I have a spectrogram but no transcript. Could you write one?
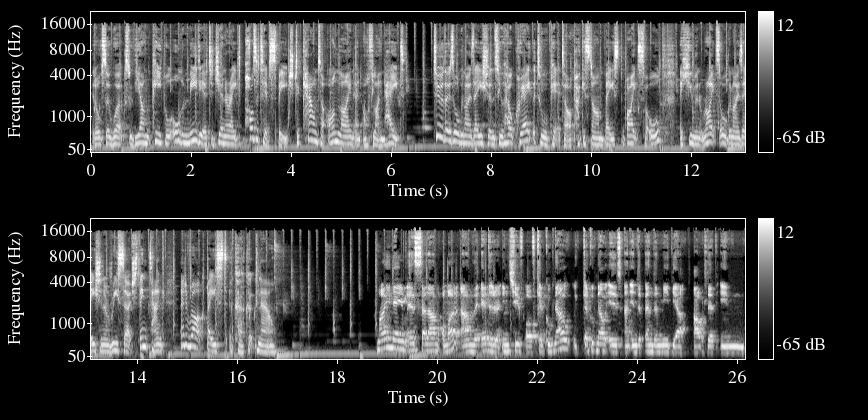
It also works with young people or the media to generate positive speech to counter online and offline hate. Two of those organisations who helped create the toolkit are Pakistan based Bytes for All, a human rights organisation and research think tank, and Iraq based Kirkuk Now. My name is Salam Omar. I'm the editor in chief of Kirkuk Now. Kirkuk Now is an independent media outlet in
